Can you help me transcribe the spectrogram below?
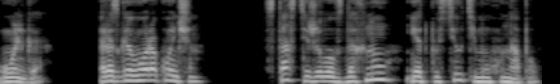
«Ольга, разговор окончен», Стас тяжело вздохнул и отпустил Тимоху на пол.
